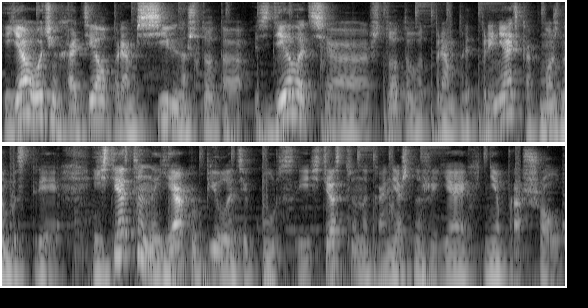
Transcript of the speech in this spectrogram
И я очень хотел прям сильно что-то сделать, э, что-то вот прям предпринять как можно быстрее. Естественно, я купил эти курсы, естественно, конечно же, я их не прошел.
